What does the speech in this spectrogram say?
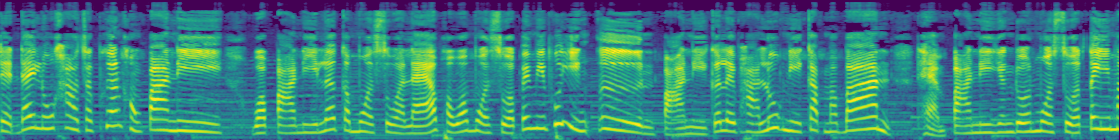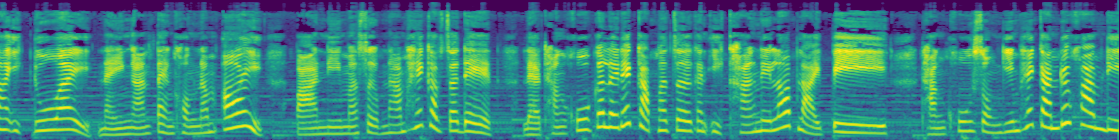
เด็ดได้รู้ข่าวจากเพื่อนของปานีว่าปานีเลิกกับหมวดสัวแล้ว เพราะว่าหมวดสัวไปมีผู้หญิงอื่น ปานีก็เลยพาลูกหนีกลับมาบ้าน แถมปานียังโดนหมวดสัวตีมาอีกด้วย ในงานแต่งของน้ำอ้อย ปานีมาเสิร์ฟน้ำให้กับจเดชและทั้งคู่ก็เลยได้กลับมาเจอกันอีกครั้งในรอบหลายปี ทั้งคู่ส่งยิ้มให้กันด้วยความดี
